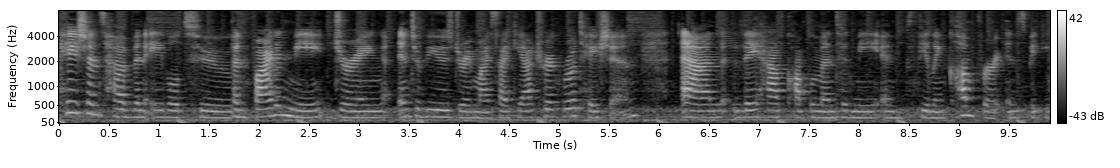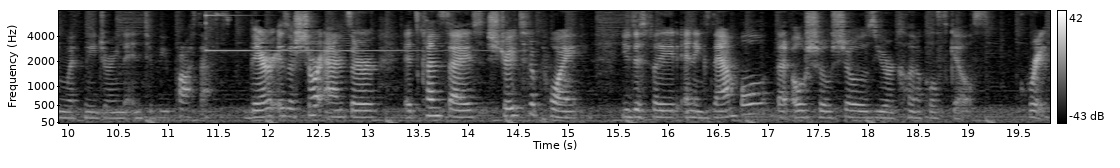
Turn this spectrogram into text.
Patients have been able to confide in me during interviews during my psychiatric rotation, and they have complimented me in feeling comfort in speaking with me during the interview process. There is a short answer, it's concise, straight to the point. You displayed an example that also shows your clinical skills. Great.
